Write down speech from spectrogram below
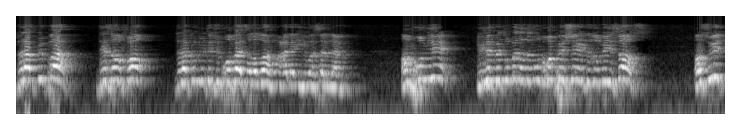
de la plupart du prophète sallallahu alayhi wa sallam. En premier, il les fait tomber dans de nombreux péchés et désobéissances. Ensuite,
